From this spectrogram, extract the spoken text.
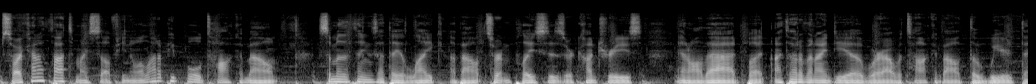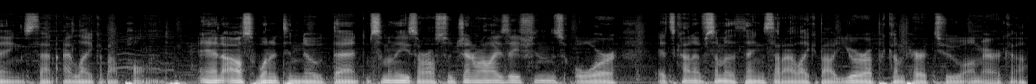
So I kind of thought to myself, you know, a lot of people talk about some of the things that they like about certain places or countries and all that, but I thought of an idea where I would talk about the weird things that I like about Poland. And I also wanted to note that some of these are also generalizations or it's kind of some of the things that I like about Europe compared to America.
